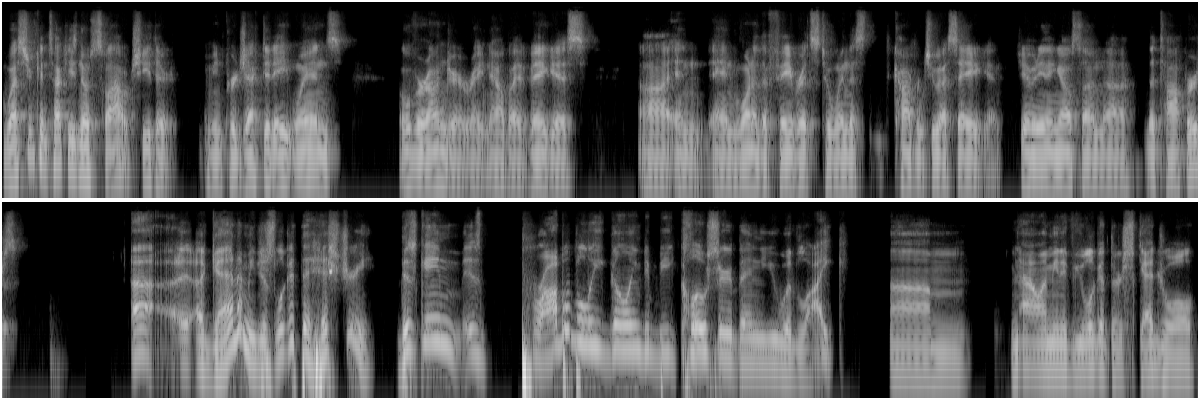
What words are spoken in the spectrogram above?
Western Kentucky's no slouch either. I mean, projected eight wins over under right now by Vegas, uh, and and one of the favorites to win this Conference USA again. Do you have anything else on uh, the toppers? Uh, again, I mean, just look at the history. This game is probably going to be closer than you would like. Um, now, I mean, if you look at their schedule,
